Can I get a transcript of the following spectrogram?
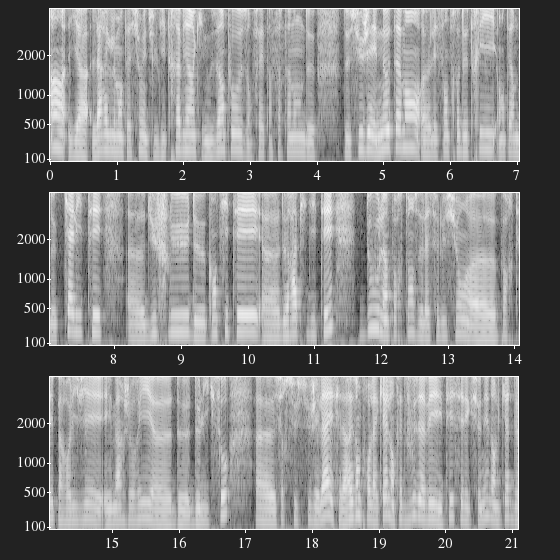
un, il y a la réglementation, et tu le dis très bien, qui nous impose en fait un certain nombre de, de sujets, et notamment euh, les centres de tri en termes de qualité euh, du flux, de quantité, euh, de rapidité, d'où l'importance de la solution portée par Olivier et Marjorie de, de l'IXO sur ce sujet-là, et c'est la raison pour laquelle en fait vous avez été sélectionné dans le cadre de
